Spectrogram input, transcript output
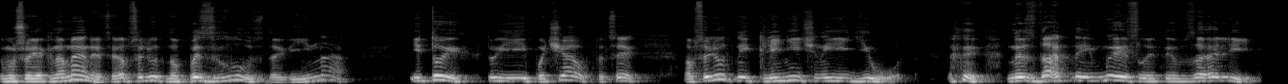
Тому що, як на мене, це абсолютно безглузда війна. І той, хто її почав, то це абсолютний клінічний ідіот, нездатний мислити взагалі.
